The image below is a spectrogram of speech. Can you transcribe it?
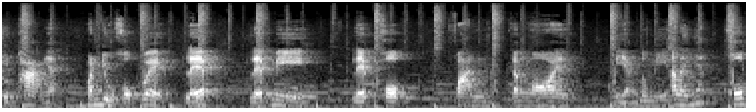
ชุดภาคเนี้ยมันอยู่ครบเว้ยเล็บ เล็บมี เล็บครบ ฟันจะงอย เหนียงตรงนี้อะไรเงี้ยครบ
